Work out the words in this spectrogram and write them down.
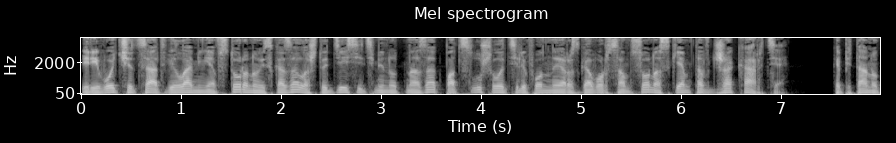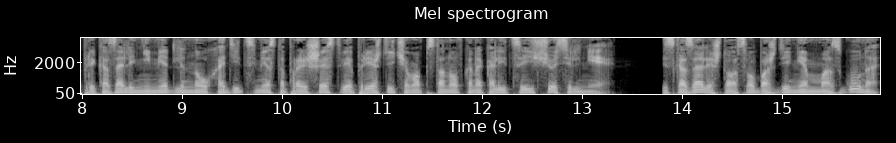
Переводчица отвела меня в сторону и сказала, что 10 минут назад подслушала телефонный разговор Самсона с кем-то в Джакарте. Капитану приказали немедленно уходить с места происшествия, прежде чем обстановка накалится еще сильнее. И сказали, что освобождением Мазгуна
